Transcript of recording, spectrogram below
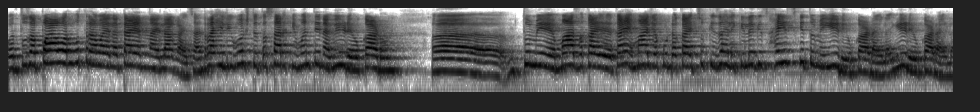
पण तुझा पावर उतरवायला टाइम नाही लागायचा. आणि राहिली गोष्ट तर सारखी म्हणते ना व्हिडिओ काढून तुम्ही माझं काय काय माझ्याकडं काय चुकी झाली की लगेच हाईच की तुम्ही व्हिडिओ काढायला व्हिडिओ काढायला.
